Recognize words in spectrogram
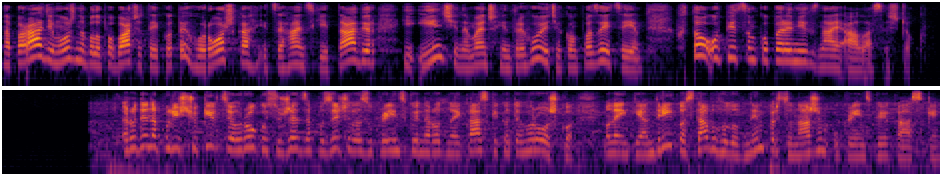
На параді можна було побачити і коти горошка, і циганський табір, і інші не менш інтригуючі композиції. Хто у підсумку переміг, знає Алла Сищук. Родина Поліщуків цього року сюжет запозичила з української народної казки Котигорошко. Маленький Андрійко став головним персонажем української казки.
